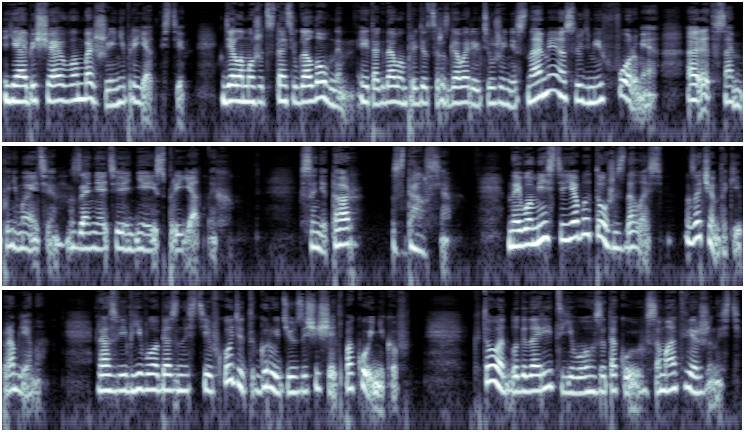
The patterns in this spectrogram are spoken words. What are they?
я обещаю вам большие неприятности. Дело может стать уголовным, и тогда вам придется разговаривать уже не с нами, а с людьми в форме. А это, сами понимаете, занятие не из приятных. Санитар сдался. На его месте я бы тоже сдалась. Зачем такие проблемы? Разве в его обязанности входит грудью защищать покойников? Кто отблагодарит его за такую самоотверженность?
